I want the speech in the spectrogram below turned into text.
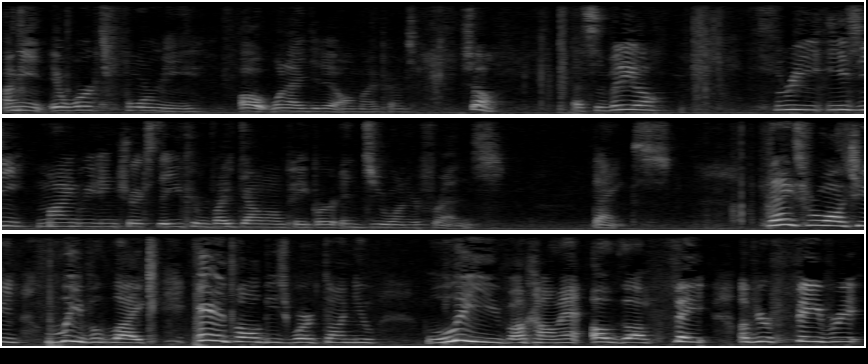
I mean, it worked for me uh, when I did it on my parents. So, that's the video. Three easy mind reading tricks that you can write down on paper and do on your friends. Thanks. Thanks for watching. Leave a like, and if all these worked on you, leave a comment of the fate of your favorite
